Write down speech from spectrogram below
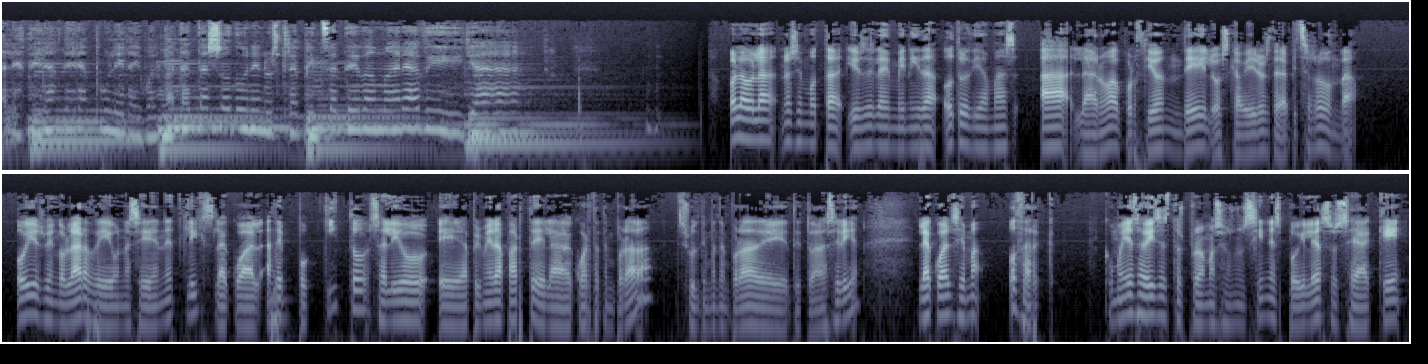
Cera, igual patatas o nuestra pizza te va. Hola, hola, no se mota y os doy la bienvenida otro día más a la nueva porción de Los Caballeros de la Pizza Redonda. Hoy os vengo a hablar de una serie de Netflix, la cual hace poquito salió eh, la primera parte de la cuarta temporada, su última temporada de, de toda la serie, la cual se llama Ozark. Como ya sabéis, estos programas son sin spoilers, o sea que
